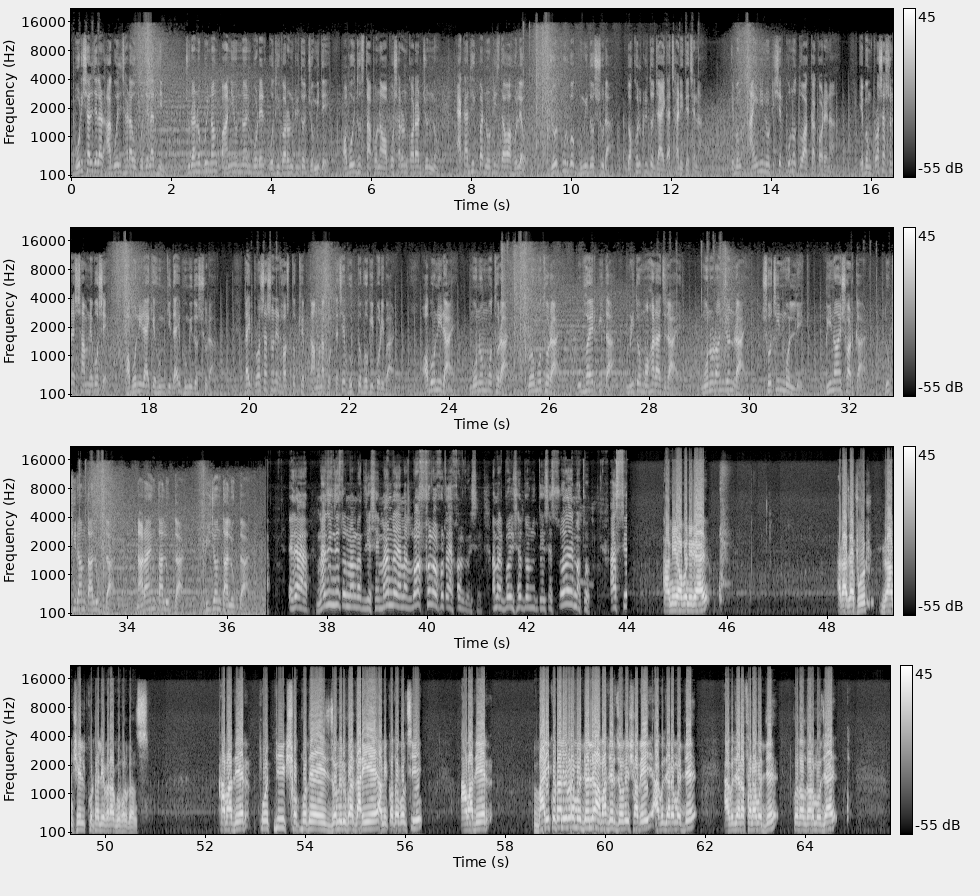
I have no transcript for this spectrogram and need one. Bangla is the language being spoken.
বরিশাল জেলার আগৈলঝাড়া উপজেলাধীন চুরানব্বই নং পানি উন্নয়ন বোর্ডের অধিকরণকৃত জমিতে অবৈধ স্থাপনা অপসারণ করার জন্য একাধিকবার নোটিশ দেওয়া হলেও জোরপূর্বক ভূমিদস্যুরা দখলকৃত জায়গা ছাড়িতেছে না এবং আইনি নোটিশের কোনো তোয়াক্কা করে না। এবং প্রশাসনের সামনে বসে অবনী রায়কে হুমকি দেয় ভূমিদস্যুরা। তাই প্রশাসনের হস্তক্ষেপ কামনা করতেছে ভুক্তভোগী পরিবার। অবনী রায়, মনোম্মথ রায়, প্রমথ রায়, উভয়ের পিতা মৃত মহারাজ রায়, মনোরঞ্জন রায়, শচীন মল্লিক, বিনয় সরকার, দুঃখীরাম তালুকদার, নারায়ণ তালুকদার, বিজন তালুকদার। এরা মামলা মামলায় আমার লক্ষ লক্ষ টাকা খরচ হয়েছে। আমার বরিশাল দলিত হয়েছে চোরের মতো আজকে আমি অবনী রায়, রাজাপুর গ্রামশীল কোঠালিপাড়া গোপালগঞ্জ। আমাদের পৈতৃক সম্পদে জমির উপর দাঁড়িয়ে আমি কথা বলছি। আমাদের বাড়ি কোটালিপাড়ার মধ্যে হলো আমাদের জমি সবই আগুলজারের মধ্যে, আগুলজারা থানার মধ্যে, কোদাল ধর্ম যায়।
